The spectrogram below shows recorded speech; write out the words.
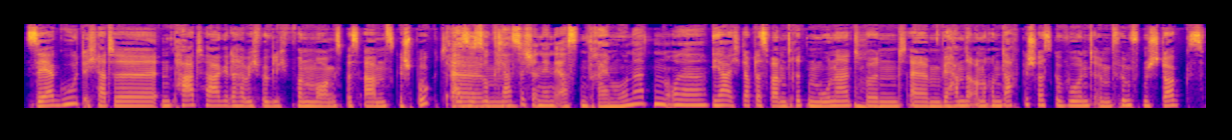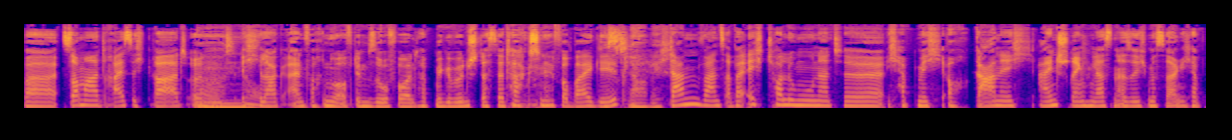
sehr gut. Ich hatte ein paar Tage, da habe ich wirklich von morgens bis abends gespuckt. Also so ähm, klassisch in den ersten drei Monaten, oder? Ja, ich glaube, das war im dritten Monat. Mhm. Und ähm, wir haben da auch noch im Dachgeschoss gewohnt, im fünften Stock. Es war Sommer, 30 Grad und oh, no. ich lag einfach nur auf dem Sofa und habe mir gewünscht, dass der Tag schnell vorbeigeht. Das glaube ich. Dann waren es aber echt tolle Monate. Ich habe mich auch gar nicht einschränken lassen. Also ich muss sagen, ich habe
